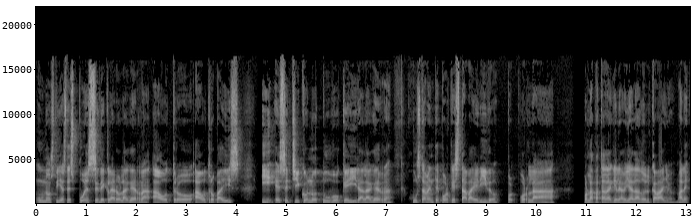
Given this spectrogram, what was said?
unos días después, se declaró la guerra a otro, a otro país y ese chico no tuvo que ir a la guerra justamente porque estaba herido por, la, por la patada que le había dado el caballo, ¿vale?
